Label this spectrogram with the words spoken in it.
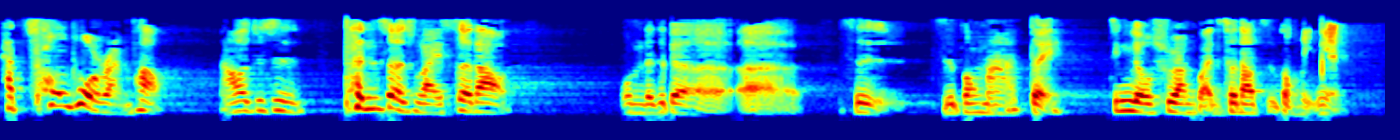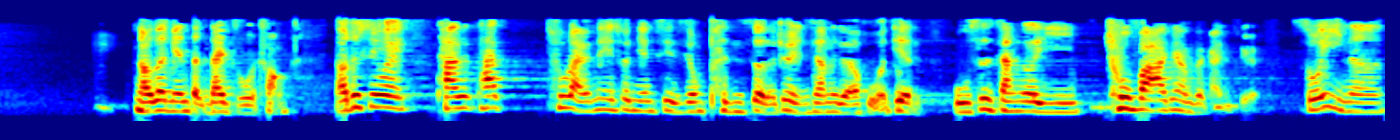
它冲破卵泡，然后就是喷射出来，射到我们的这个呃是子宫吗？对，经由输卵管射到子宫里面，然后在那边等待着床。然后就是因为它它。出来的那一瞬间，其实是用喷射的，就很像那个火箭五四三二一出发这样的感觉。所以呢，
